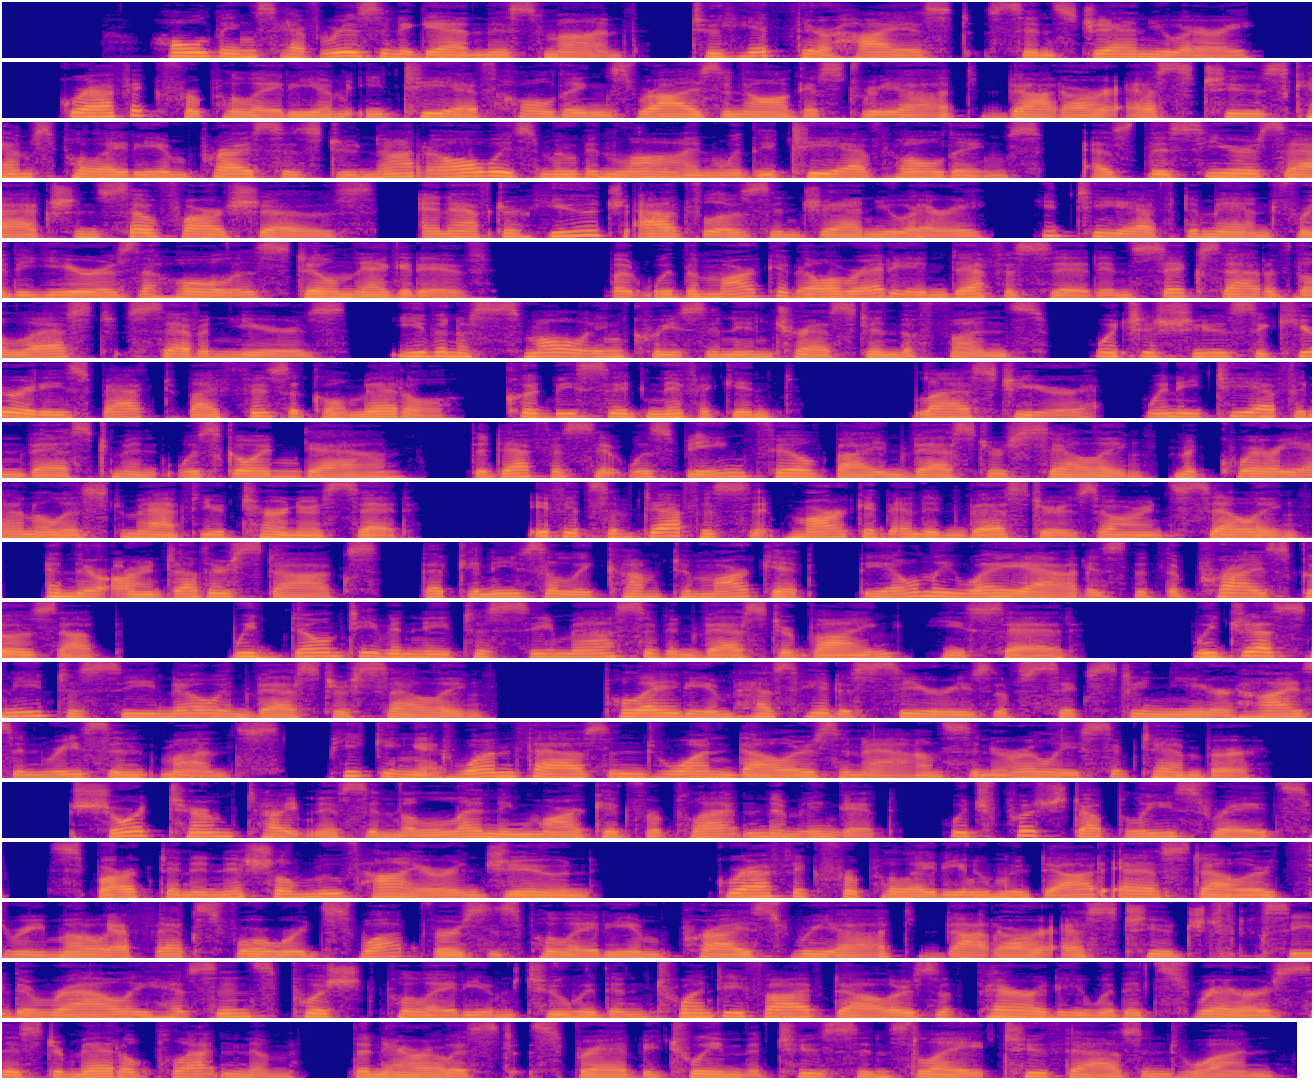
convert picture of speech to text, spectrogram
Holdings have risen again this month to hit their highest since January, Graphic for Palladium ETF holdings rise in August Riat.rs2's Chems Palladium prices do not always move in line with ETF holdings, as this year's action so far shows, and after huge outflows in January, ETF demand for the year as a whole is still negative. But with the market already in deficit in six out of the last seven years, even a small increase in interest in the funds, which issue securities backed by physical metal, could be significant. Last year, when ETF investment was going down, the deficit was being filled by investors selling, Macquarie analyst Matthew Turner said. If it's a deficit market and investors aren't selling, and there aren't other stocks that can easily come to market, the only way out is that the price goes up. We don't even need to see massive investor buying, he said. We just need to see no investor selling. Palladium has hit a series of 16-year highs in recent months, peaking at $1,001 an ounce in early September. Short-term tightness in the lending market for platinum ingot, which pushed up lease rates, sparked an initial move higher in June, Graphic for Palladium.S $3 Mo FX forward swap versus Palladium price Riat.rs2 See the rally has since pushed Palladium to within $25 of parity with its rarer sister metal platinum, the narrowest spread between the two since late 2001.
